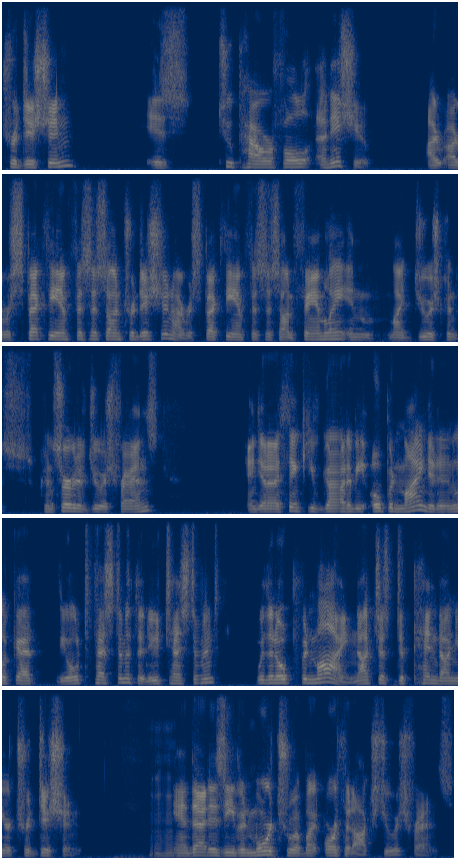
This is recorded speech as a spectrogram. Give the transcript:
tradition is too powerful an issue. I, I, respect the emphasis on tradition. I respect the emphasis on family in my Jewish cons- conservative Jewish friends. And yet I think you've got to be open-minded and look at the Old Testament, the New Testament with an open mind, not just depend on your tradition. Mm-hmm. And that is even more true of my Orthodox Jewish friends.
